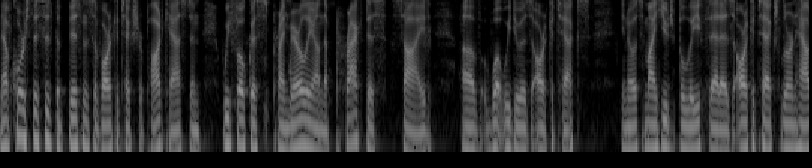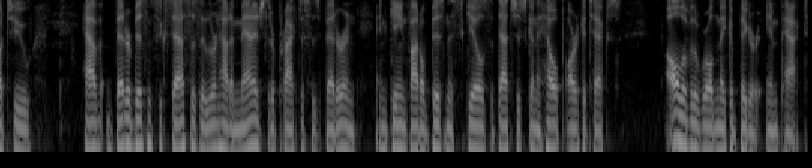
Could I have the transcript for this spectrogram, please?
Now, of course, this is the Business of Architecture podcast, and we focus primarily on the practice side of what we do as architects. You know, it's my huge belief that as architects learn how to have better business success as they learn how to manage their practices better and, and gain vital business skills, that that's just going to help architects all over the world make a bigger impact.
